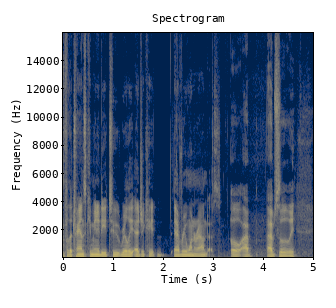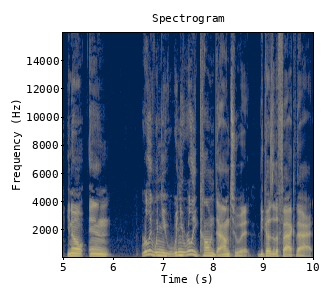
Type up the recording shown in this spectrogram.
for the trans community to really educate everyone around us. Oh, ab- absolutely. You know, and really when you when you really come down to it, because of the fact that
